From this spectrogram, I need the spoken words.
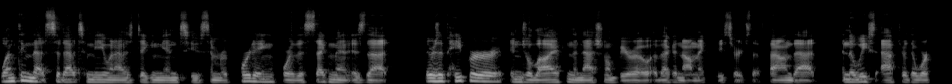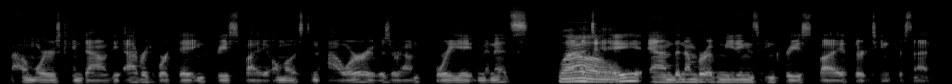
one thing that stood out to me when I was digging into some reporting for this segment is that there was a paper in July from the National Bureau of Economic Research that found that in the weeks after the work from home orders came down, the average workday increased by almost an hour. It was around 48 minutes. Uh, a Wow. day, and the number of meetings increased by 13%.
